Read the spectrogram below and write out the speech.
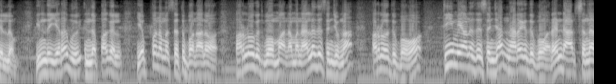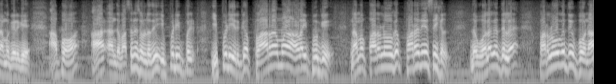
செல்லும்? இந்த இரவு இந்த பகல் எப்போ நம்ம செத்து போனாலும் பரலோகத்துக்கு போவோமா? நம்ம நல்லது செஞ்சோம்னா பரலோகத்துக்கு போவோம். தீமையானது செஞ்சால் நரகத்துக்கு போவோம். ரெண்டு ஆப்ஷன் தான் நமக்கு இருக்கு. அப்போ அந்த வசனம் சொல்றது இப்படி இப்படி இருக்க பரம அழைப்புக்கு நம்ம பரலோக பரதேசிகள். இந்த உலகத்துல பரலோகத்துக்கு போனா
